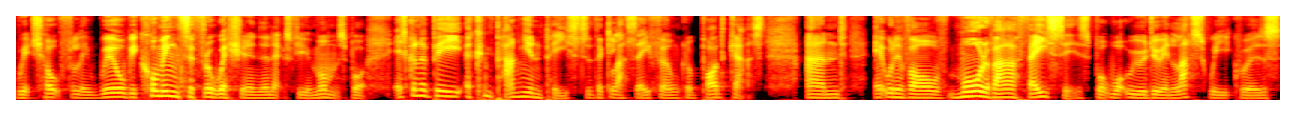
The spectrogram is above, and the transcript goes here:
which hopefully will be coming to fruition in the next few months. But it's going to be a companion piece to the Glass A Film Club podcast, and it will involve more of our faces. But what we were doing last week was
